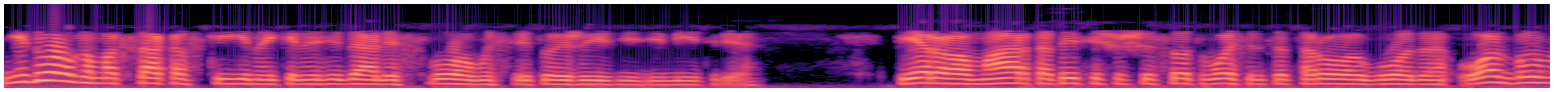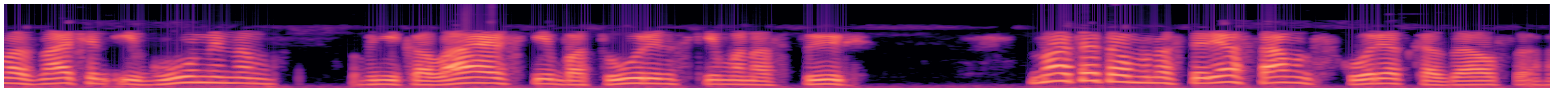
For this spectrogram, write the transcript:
Недолго максаковские иноки назидали словом и святой жизни Дмитрия. 1 марта 1682 года он был назначен игуменом в Николаевский Батуринский монастырь. Но от этого монастыря сам он вскоре отказался.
